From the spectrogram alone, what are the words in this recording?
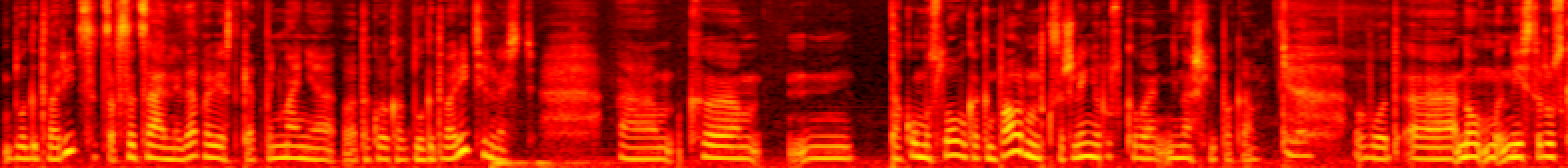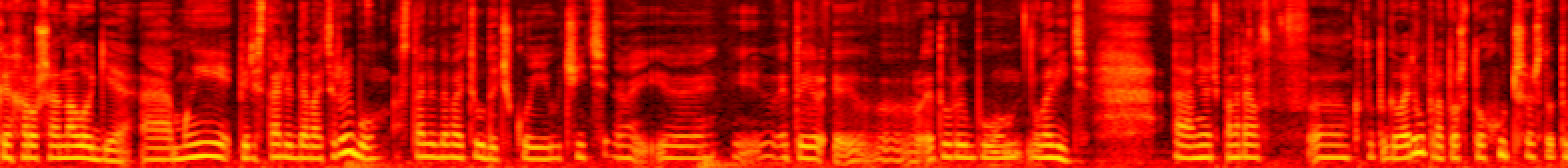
благотворительности в социальной да, повестке, от понимания такой, как благотворительность, э, к такому слову, как empowerment, к сожалению, русского не нашли пока. Да. Вот. Э, но есть русская хорошая аналогия. Э, мы перестали давать рыбу, а стали давать удочку и учить э, этой, эту рыбу ловить. Мне очень понравилось, кто-то говорил про то, что худшее, что ты,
